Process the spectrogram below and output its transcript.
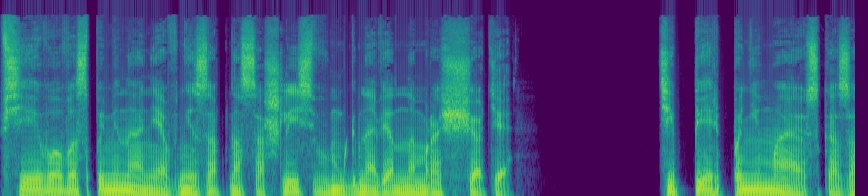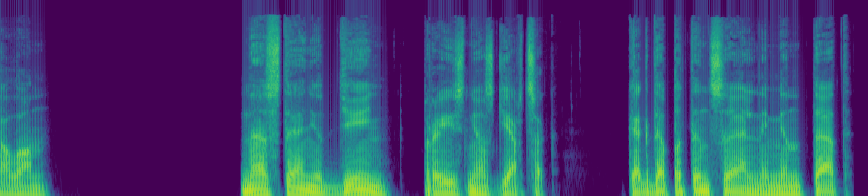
Все его воспоминания внезапно сошлись в мгновенном расчете. «Теперь понимаю», — сказал он. «Настанет день», — произнес герцог, «когда потенциальный ментат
